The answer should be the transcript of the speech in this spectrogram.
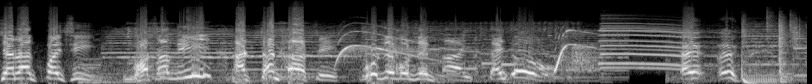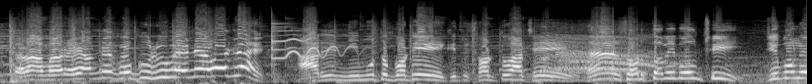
চেরাক পাইছি ঘষা দিই আর টাকা আছে বসে বসে খাই তাই তো? এই, এই, তারা আমার আপনি গুরু হয়ে নেওয়া যায় আরে নিমু তো বটে কিন্তু শর্ত আছে। হ্যাঁ শর্ত আমি বলছি। জীবনে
